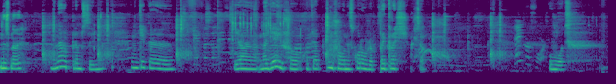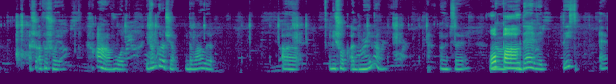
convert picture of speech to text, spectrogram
Не знаю. Мене от прям сильно. Ну тільки я надіюсь, що хоча б ну, що вони скоро вже прекращаться. Вот. А, що, а про що я? А, вот. І там, коротше, давали а, мішок адміна. Це Опа. на 9 тисяч. Е,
